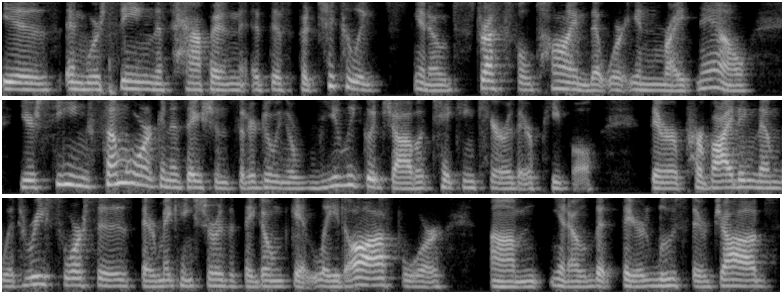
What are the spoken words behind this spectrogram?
is, and we're seeing this happen at this particularly, you know, stressful time that we're in right now. You're seeing some organizations that are doing a really good job of taking care of their people. They're providing them with resources. They're making sure that they don't get laid off or um, you know that they lose their jobs.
